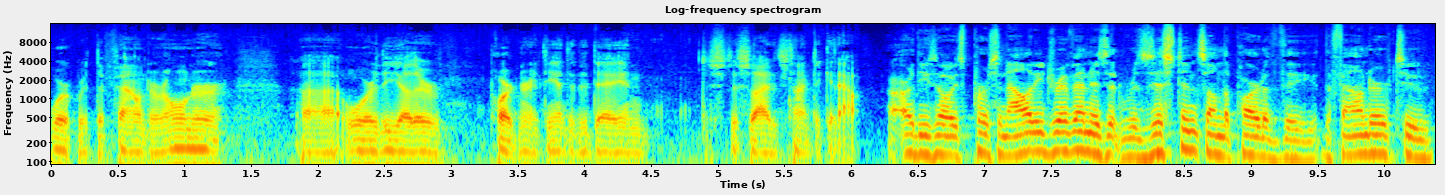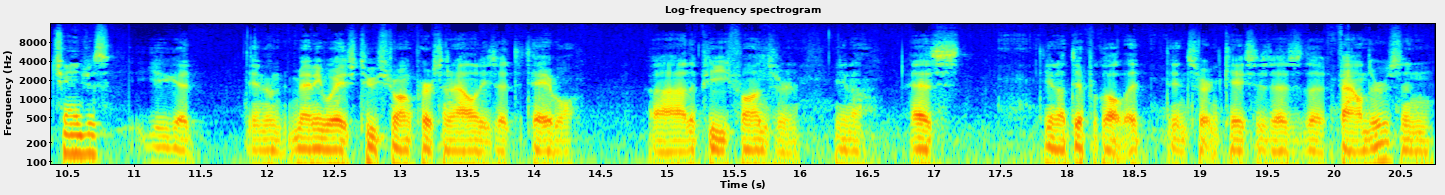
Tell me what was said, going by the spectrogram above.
work with the founder owner uh, or the other partner at the end of the day, and just decide it's time to get out. Are these always personality driven? Is it resistance on the part of the, the founder to changes? You get, in many ways, two strong personalities at the table. Uh, the PE funds are, you know, as you know, difficult in certain cases as the founders, and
